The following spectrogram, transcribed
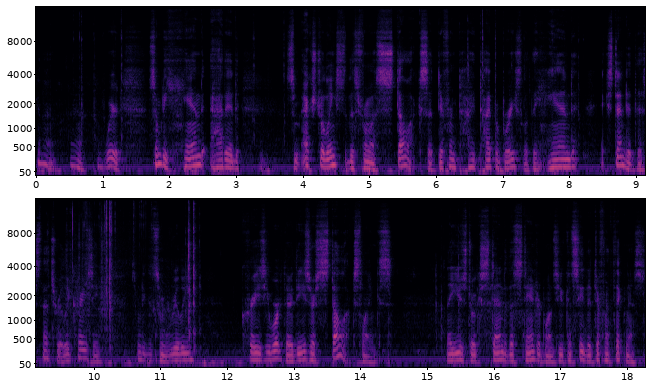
Look at that. Yeah, weird. Somebody hand added some extra links to this from a Stellux, a different ty type of bracelet. They hand extended this. That's really crazy. Somebody did some really crazy work there. These are Stellux links. They used to extend the standard ones. You can see the different thickness.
